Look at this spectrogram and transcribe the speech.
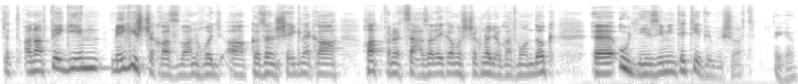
Tehát a nap végén mégiscsak az van, hogy a közönségnek a 65%-a, most csak nagyokat mondok, úgy nézi, mint egy tévéműsort. Igen.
